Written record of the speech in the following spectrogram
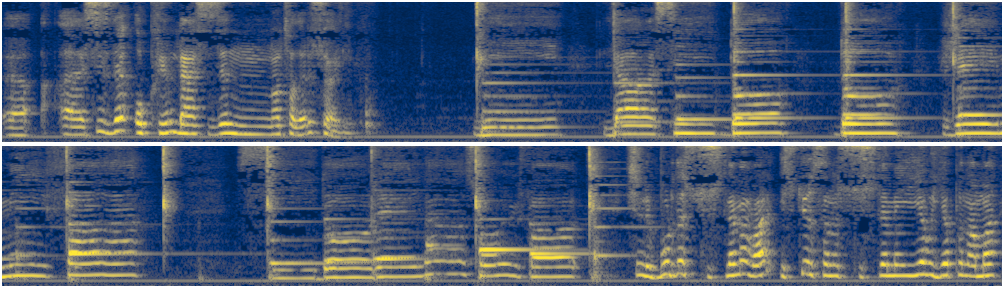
E, e, siz de okuyun ben size notaları söyleyeyim. Mi, la, si, do, do, re, mi, fa, si, do, re, la, sol, fa. Şimdi burada süsleme var. İstiyorsanız süslemeyi yapın ama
